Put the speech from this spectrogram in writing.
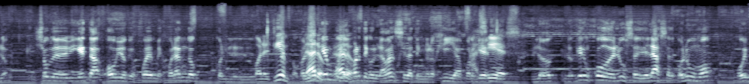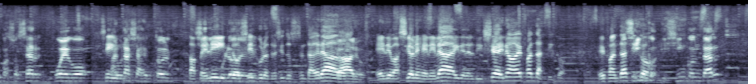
lo- el show de David Guetta, obvio que fue mejorando con el, Con el tiempo, con claro. el tiempo y claro. aparte con el avance de la tecnología, porque Así es. Lo, lo que era un juego de luces y de láser con humo, hoy pasó a ser fuego, Sí, pantallas en todo el Papelito, de- círculo 360 grados, Claro. elevaciones en el aire del DJ. No, es fantástico. Es fantástico. co- y sin contar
